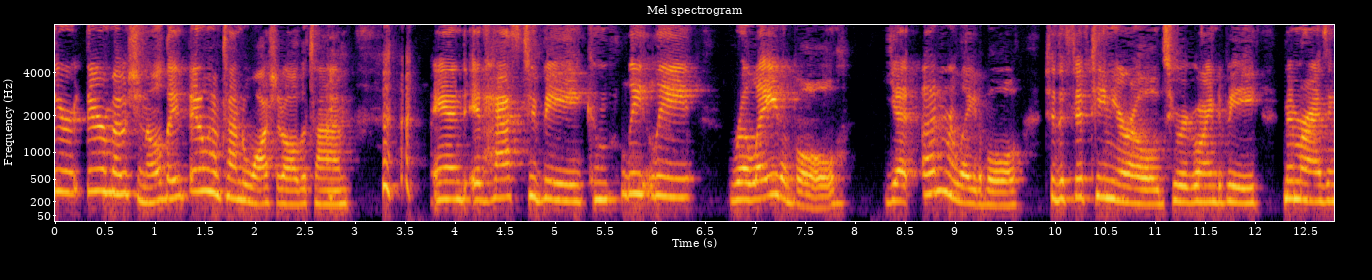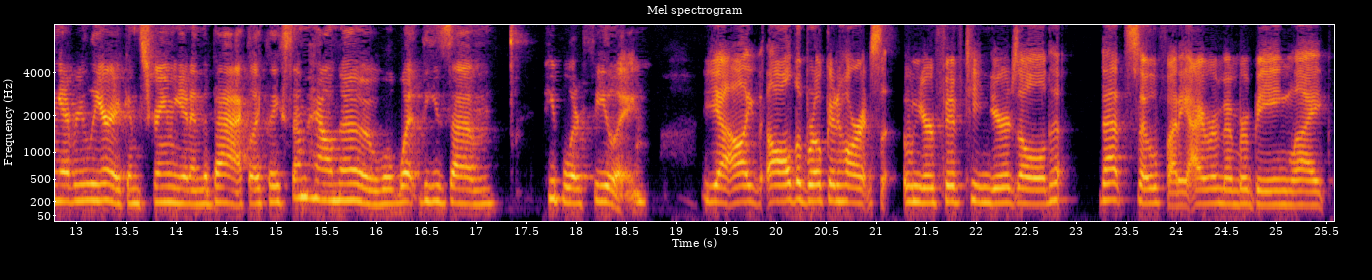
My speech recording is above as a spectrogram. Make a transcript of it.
they're they're emotional. They they don't have time to wash it all the time. and it has to be completely relatable yet unrelatable to the 15 year olds who are going to be memorizing every lyric and screaming it in the back like they somehow know well, what these um, people are feeling Yeah, all the broken hearts when you're 15 years old. That's so funny. I remember being like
